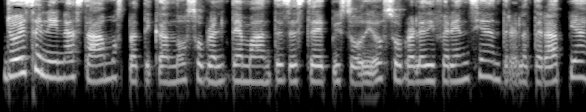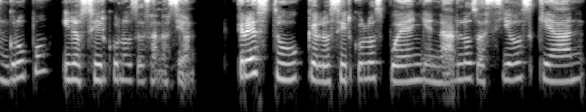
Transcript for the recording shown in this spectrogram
Yo y Celina estábamos platicando sobre el tema antes de este episodio sobre la diferencia entre la terapia en grupo y los círculos de sanación. ¿Crees tú que los círculos pueden llenar los vacíos que, han,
